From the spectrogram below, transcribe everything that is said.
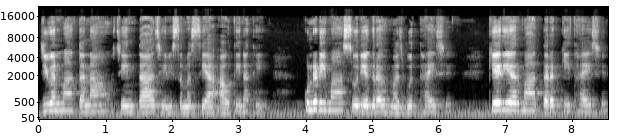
જીવનમાં તણાવ, ચિંતા જેવી સમસ્યા આવતી નથી. કુંડળીમાં સૂર્યગ્રહ મજબૂત થાય છે. કેરિયરમાં તરક્કી થાય છે.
